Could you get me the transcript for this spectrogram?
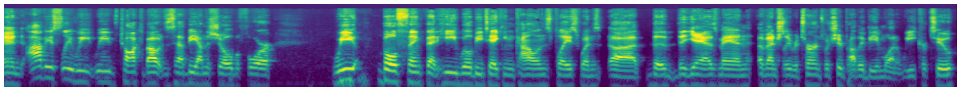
And obviously we we've talked about Sebi on the show before. We both think that he will be taking Collins' place when uh, the the Yaz man eventually returns, which should probably be in what a week or two.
